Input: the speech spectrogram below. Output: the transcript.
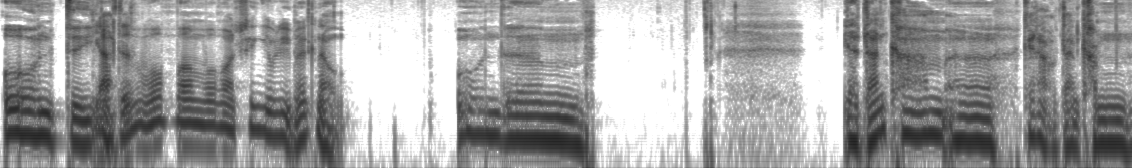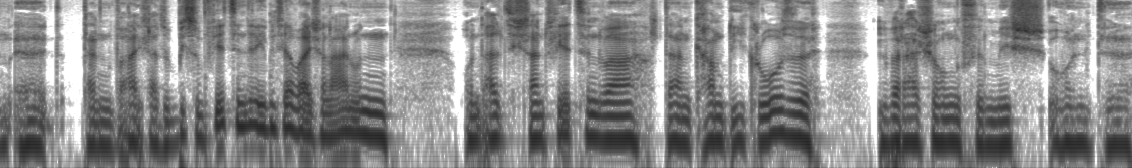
Und äh, ja, das, wo, wo, wo war stehen geblieben? Genau. Und ähm, ja, dann kam, äh, genau, dann kam, äh, dann war ich, also bis zum 14. Lebensjahr war ich allein und, und als ich dann 14 war, dann kam die große Überraschung für mich und äh,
